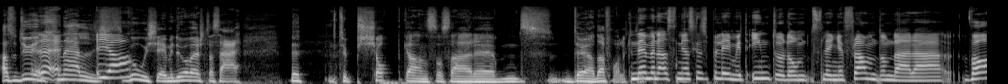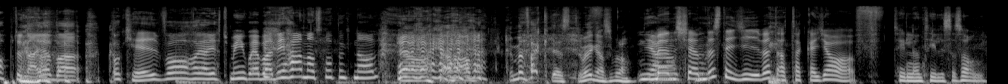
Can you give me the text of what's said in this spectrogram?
Alltså du är en Eh, snäll, ja. god tjej men du har värsta så här med typ shotguns och så här eh, döda folk. Nej men alltså när jag ska spela in mitt intro och de slänger fram de där äh, vapnen, jag bara okej vad har jag gett mig in på? Jag bara det är Hanna 2.0. Ja, ja, men faktiskt, det var ju ganska bra. Ja. Men kändes det givet att tacka ja till en till säsong?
